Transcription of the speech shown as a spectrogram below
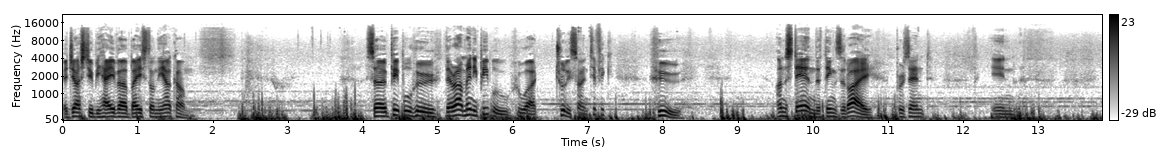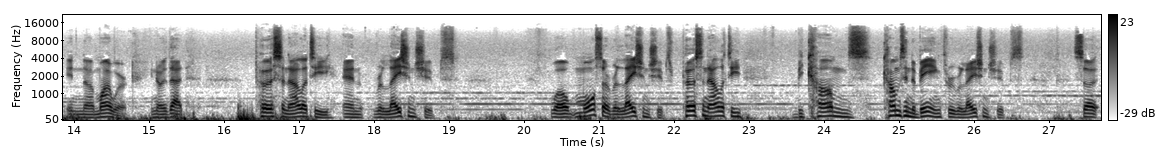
adjust your behavior based on the outcome. So, people who, there are many people who are truly scientific who understand the things that I present in, in uh, my work. You know, that personality and relationships, well, more so relationships, personality becomes, comes into being through relationships. So,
